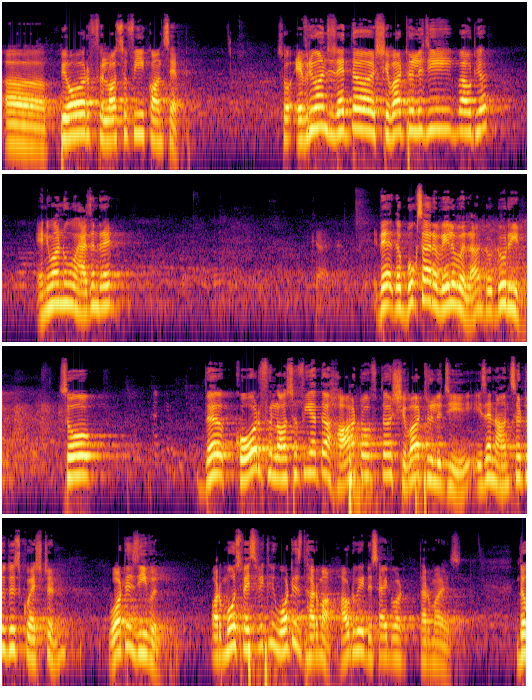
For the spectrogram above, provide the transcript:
uh, pure philosophy concept. So everyone's read the Shiva trilogy out here. Anyone who hasn't read? The, the books are available. Huh? Do, do read. So the core philosophy at the heart of the Shiva trilogy is an answer to this question: What is evil? Or more specifically, what is dharma? How do we decide what dharma is? The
